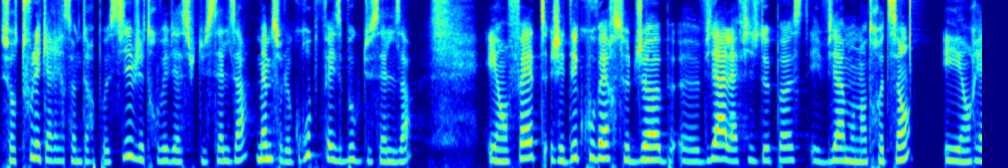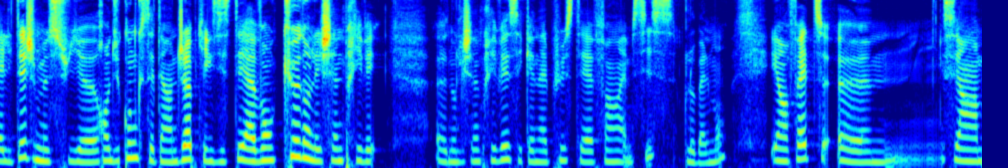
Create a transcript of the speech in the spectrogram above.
sur tous les career centers possibles. J'ai trouvé via celui du CELSA, même sur le groupe Facebook du CELSA. Et en fait, j'ai découvert ce job via la fiche de poste et via mon entretien. Et en réalité, je me suis rendu compte que c'était un job qui existait avant que dans les chaînes privées. Euh, donc les chaînes privées, c'est Canal+, TF1, M6, globalement. Et en fait, euh, c'est un,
